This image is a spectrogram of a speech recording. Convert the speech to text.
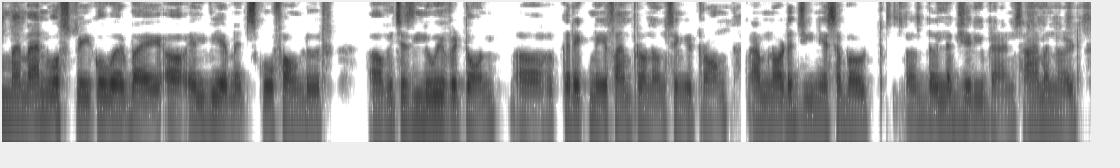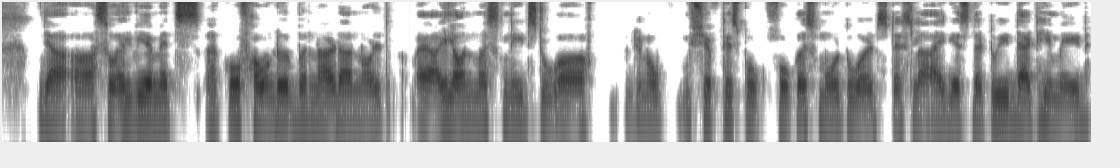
my man was taken over by lvmh's co-founder uh, which is Louis Vuitton. Uh, correct me if I'm pronouncing it wrong. I'm not a genius about uh, the luxury brands. I'm a nerd. Yeah. Uh, so LVMH's uh, co-founder Bernard Arnault, uh, Elon Musk needs to, you know, shift his po- focus more towards Tesla. I guess the tweet that he made.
